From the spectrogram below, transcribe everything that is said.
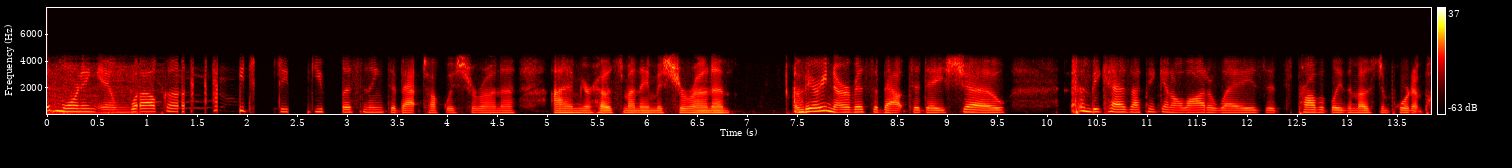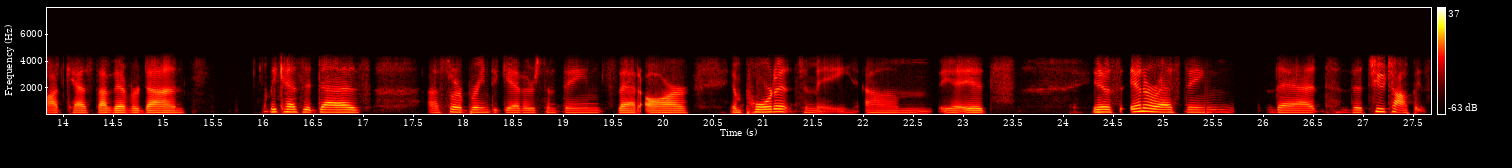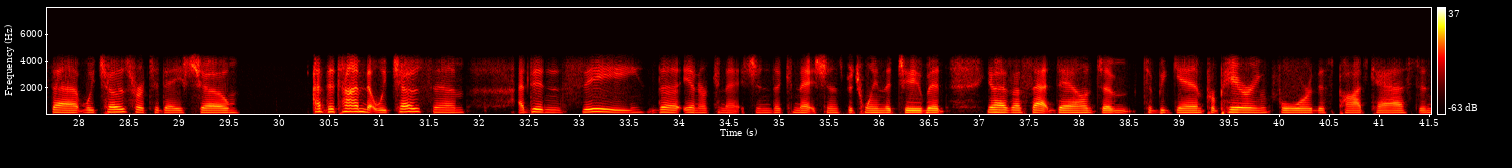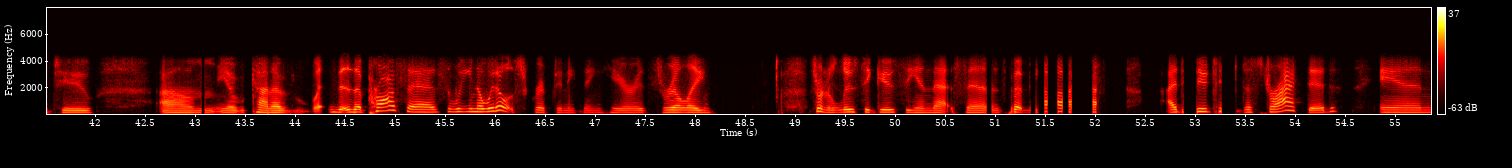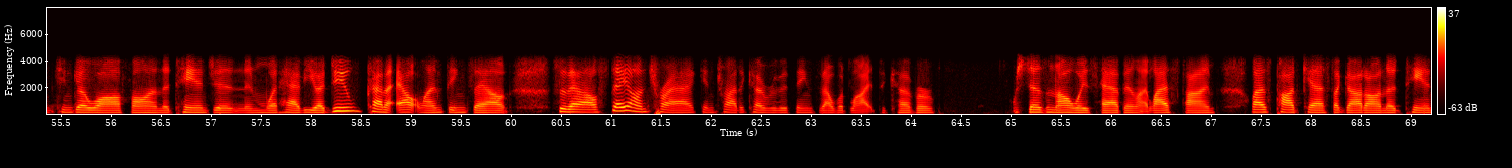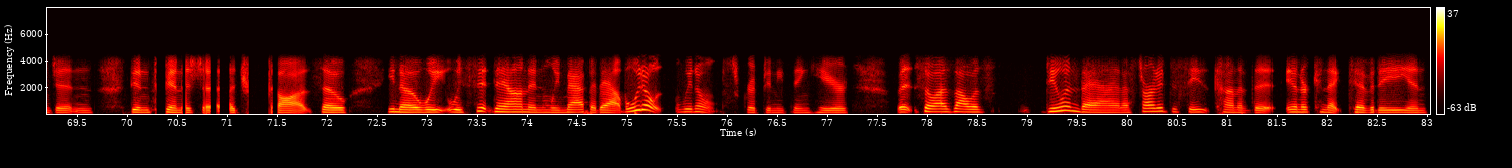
Good morning and welcome. Thank you for listening to Back Talk with Sharona. I am your host. My name is Sharona. I'm very nervous about today's show because I think in a lot of ways it's probably the most important podcast I've ever done because it does uh, sort of bring together some things that are important to me. Um, it's you know it's interesting that the two topics that we chose for today's show at the time that we chose them, I didn't see the interconnection, the connections between the two. But you know, as I sat down to to begin preparing for this podcast and to um, you know, kind of the, the process. We you know we don't script anything here. It's really sort of loosey goosey in that sense. But because I do get distracted and can go off on a tangent and what have you. I do kind of outline things out so that I'll stay on track and try to cover the things that I would like to cover. Which doesn't always happen. Like last time, last podcast, I got on a tangent and didn't finish a, a thought. So, you know, we we sit down and we map it out, but we don't we don't script anything here. But so as I was doing that, I started to see kind of the interconnectivity and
